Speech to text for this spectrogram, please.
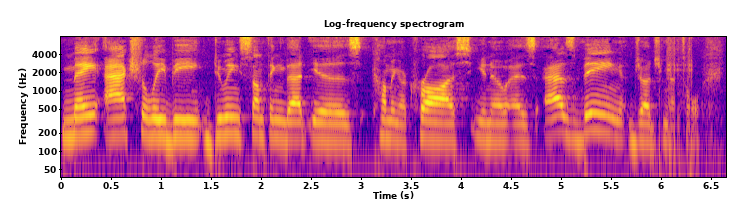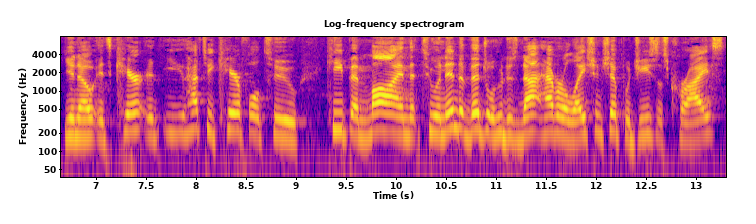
may actually be doing something that is coming across, you know, as as being judgmental. You know, it's care you have to be careful to keep in mind that to an individual who does not have a relationship with Jesus Christ,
